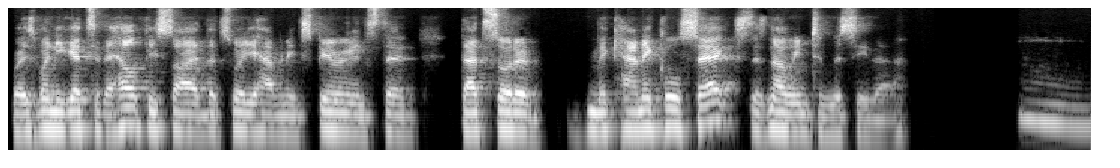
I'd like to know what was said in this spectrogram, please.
Whereas when you get to the healthy side, that's where you have an experience that that sort of mechanical sex, there's no intimacy there. Hmm.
